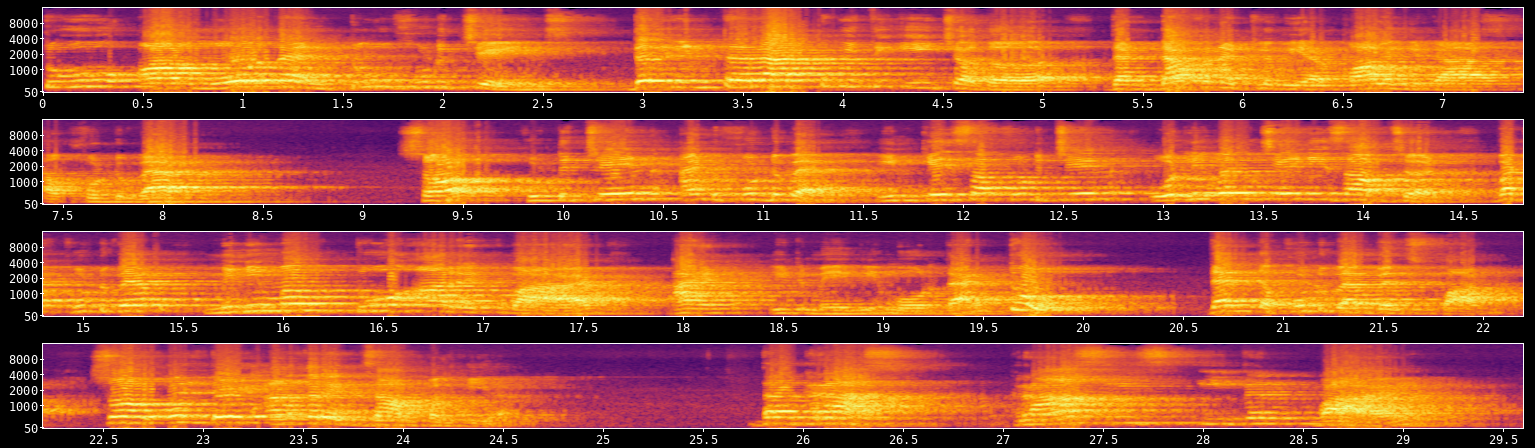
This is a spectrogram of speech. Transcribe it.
two or more than two food chains they interact with each other, then definitely we are calling it as a food web. So, food chain and food web. In case of food chain, only one chain is observed. But food web, minimum two are required and it may be more than two. Then the food web is form. So, we'll take another example here. The grass. Grass is eaten by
